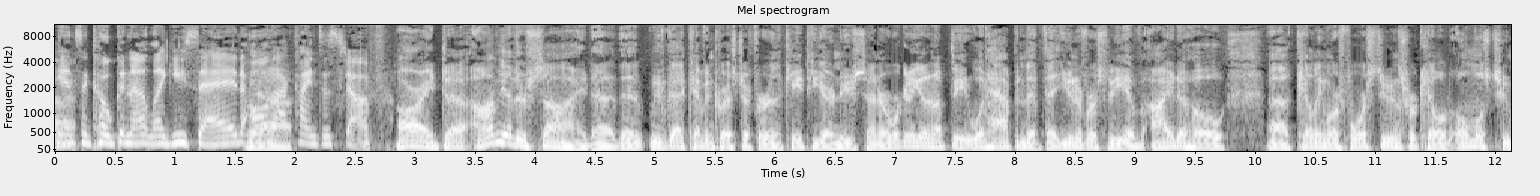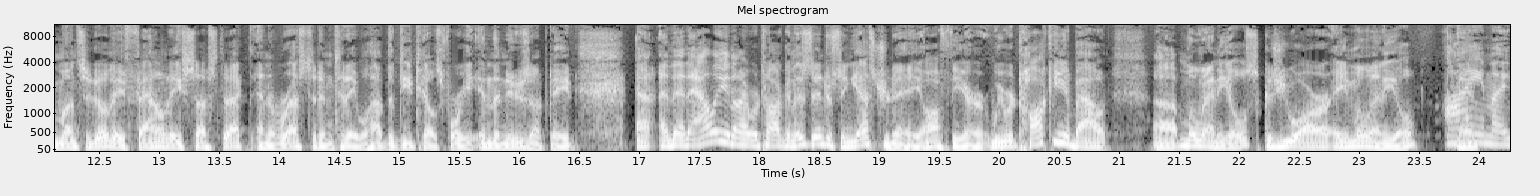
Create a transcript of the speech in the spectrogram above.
against a coconut, like you said, all that kinds of stuff. All right. Uh, on the other side, uh, the, we've got Kevin Christopher in the KTAR News Center. We're going to get an update what happened at that University of Idaho uh, killing where four students were killed almost two months ago. They found a suspect and arrested him today. We'll have the details for you in the news update. Uh, and then Allie and I were talking. This is interesting. Yesterday, off the air, we were talking about uh, millennials because you are a millennial. I And- am a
